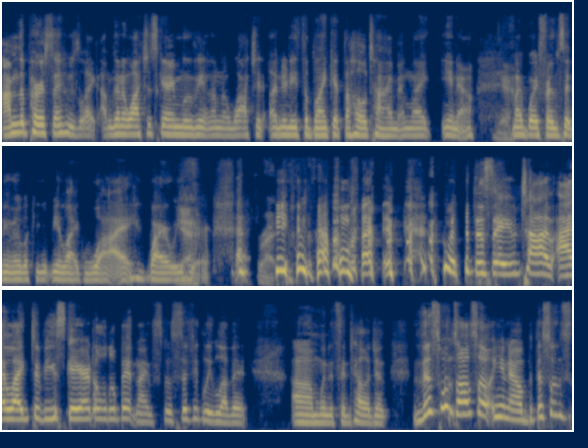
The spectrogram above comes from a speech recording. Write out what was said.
I'm the person who's like I'm gonna watch a scary movie and I'm gonna watch it underneath the blanket the whole time, and like you know Yeah. my boyfriend's sitting there looking at me like why why are we Yeah. here? Right. you know, but, but at the same time, I like to be scared a little bit, and I specifically love it um, when it's intelligent. This one's also, you know, but this one's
